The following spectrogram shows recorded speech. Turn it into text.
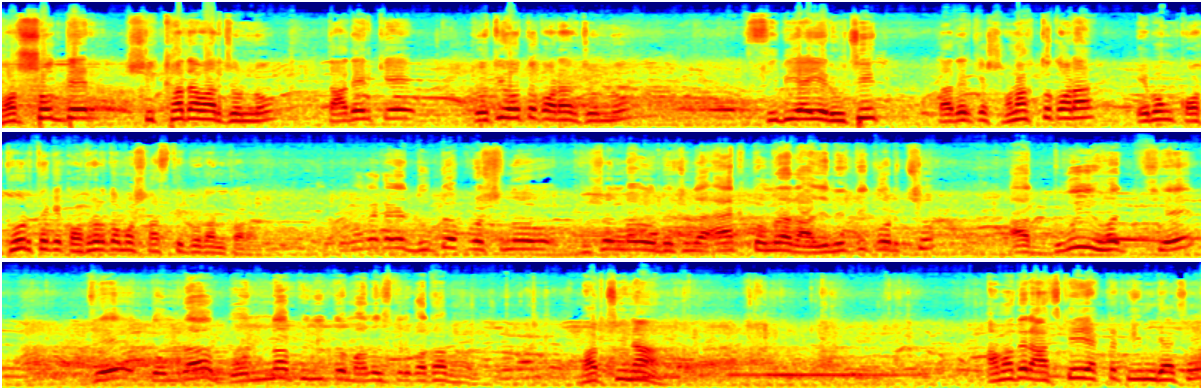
ধর্ষকদের শিক্ষা দেওয়ার জন্য, তাদেরকে প্রতিহত করার জন্য সিবিআইয়ের উচিত তাদেরকে শনাক্ত করা এবং কঠোর থেকে কঠোরতম শাস্তি প্রদান করা। কাছে দুটো প্রশ্ন ভীষণভাবে উঠেছিল। এক, তোমরা রাজনীতি করছ, আর দুই হচ্ছে যে তোমরা বন্যা পীড়িত মানুষদের কথা ভাবছ। ভাবছি না। আমাদের আজকেই একটা টিম গেছে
